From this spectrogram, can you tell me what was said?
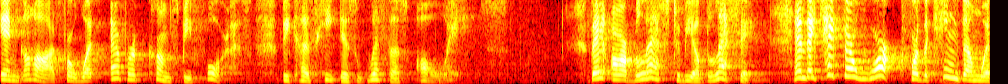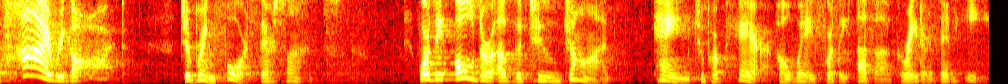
in God for whatever comes before us because He is with us always. They are blessed to be a blessing and they take their work for the kingdom with high regard to bring forth their sons. For the older of the two, John, came to prepare a way for the other greater than he.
